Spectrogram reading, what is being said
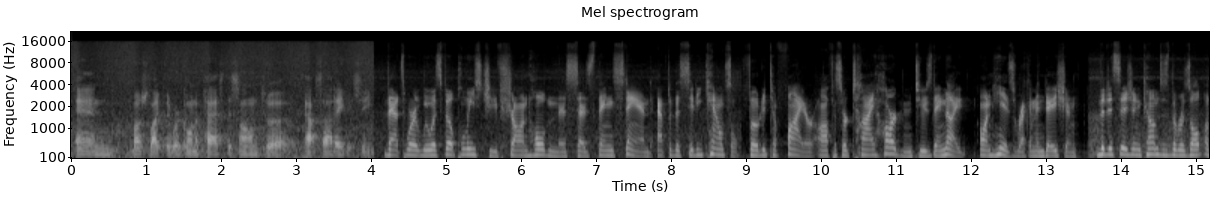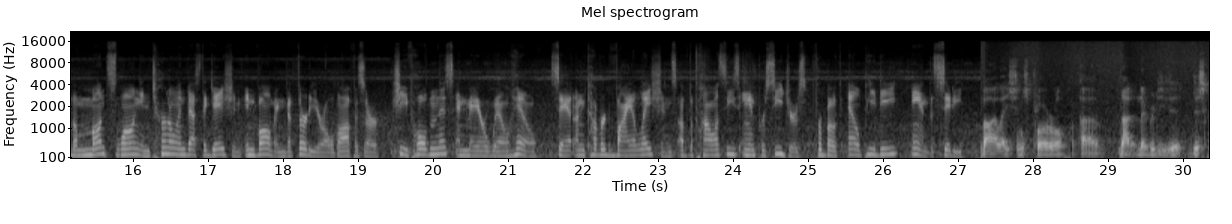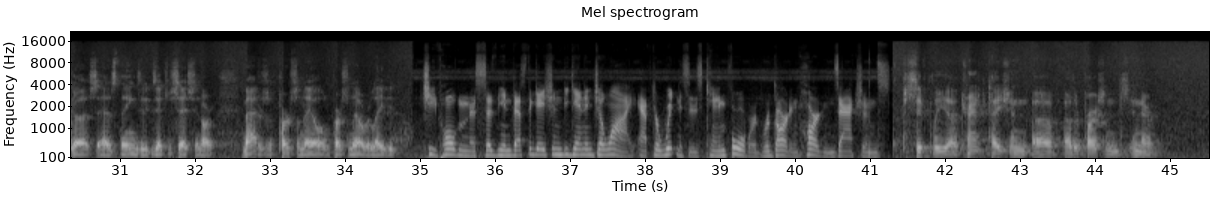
and most likely we're going to pass this on to an outside agency. That's where Louisville Police Chief Sean Holden says things stand after the city council voted to fire Officer Ty Harden Tuesday night on his recommendation. The decision comes as the result of a months-long internal investigation involving the 30-year-old officer. Chief Holderness and Mayor Will Hill say it uncovered violations of the policies and procedures for both LPD and the city. Violations plural, uh, not at liberty to discuss as things at executive session are matters of personnel and personnel related. Chief Holderness says the investigation began in July after witnesses came forward regarding Hardin's actions. Specifically, uh, transportation of other persons in their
